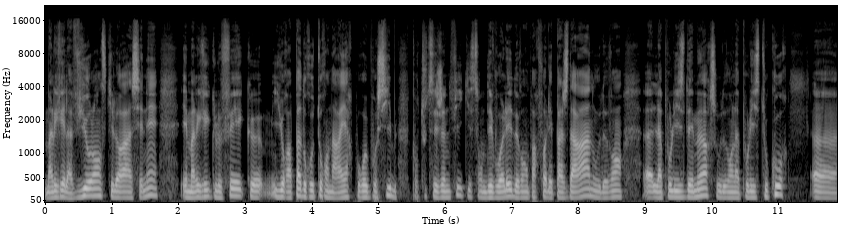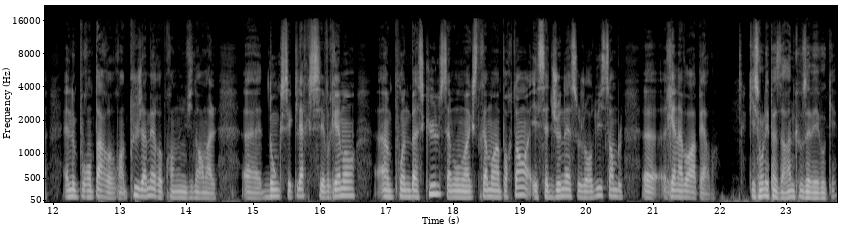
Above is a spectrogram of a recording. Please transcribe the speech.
malgré la violence qui leur a asséné, et malgré le fait qu'il n'y aura pas de retour en arrière pour eux possible, pour toutes ces jeunes filles qui sont dévoilées devant parfois les pages d'Aran ou devant euh, la police des mœurs ou devant la police tout court, euh, elles ne pourront pas plus jamais reprendre une vie normale. Euh, donc c'est clair que c'est vraiment un point de bascule, c'est un moment extrêmement important, et cette jeunesse aujourd'hui semble rien avoir à perdre. Qui sont les passes d'Aran que vous avez évoquées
